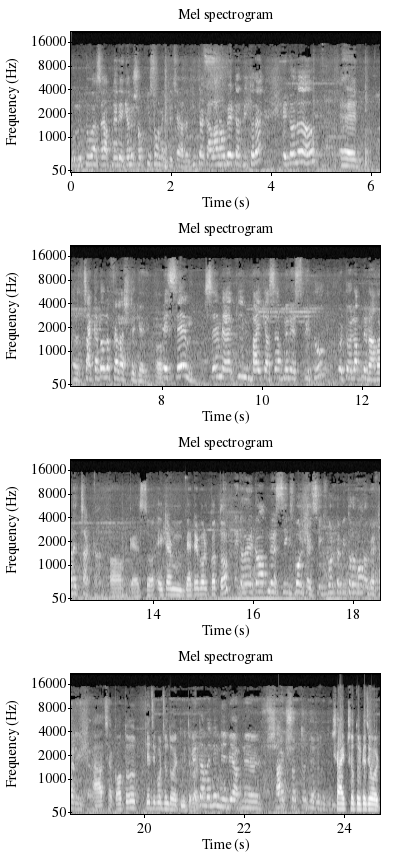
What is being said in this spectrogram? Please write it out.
ব্লুটুথ আছে আপনার এখানে সবকিছু অনেক কিছু আছে। দুইটা কালার হবে এটার ভিতরে। এটা হলো চাকাটা হলো প্লাস্টিকের এই সেম সেম একই বাইক আছে আপনার এসপি টু ওটা হলো আপনার রাবারের চাকা। ওকে সো এইটার ব্যাটারি ভোল্ট কত? এটা এটা আপনার সিক্স ভোল্টের সিক্স ভোল্টের ভিতরে বড় ব্যাটারি আচ্ছা কত কেজি পর্যন্ত ওয়েট নিতে এটা মানে নিবে আপনার ষাট সত্তর কেজি পর্যন্ত। ষাট সত্তর কেজি ওয়েট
